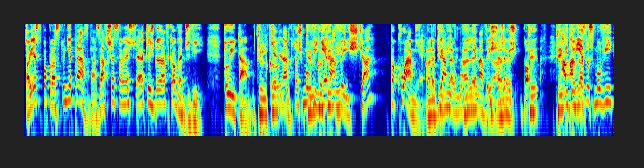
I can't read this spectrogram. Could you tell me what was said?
To jest po prostu nieprawda. Zawsze są jeszcze jakieś dodatkowe drzwi. Tu i tam. Tylko, Kiedy nam ktoś mówi, nie ma wyjścia, to kłamie. Ale to diabeł mi, mówi, ale, nie ma wyjścia, żebyś... Bo, ty, ty a Pan Jezus mówi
